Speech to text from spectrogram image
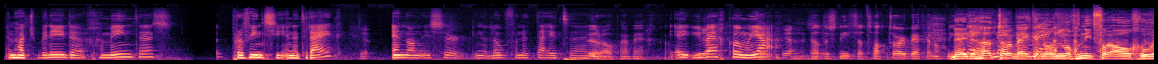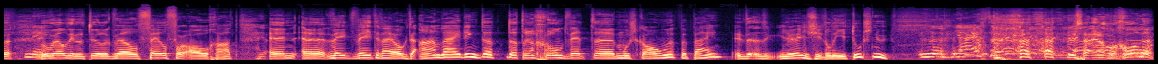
dan had je beneden gemeentes, provincie en het Rijk. Ja. En dan is er in de loop van de tijd eh, Europa bijgekomen. EU Ja. bijgekomen, ja. Ja. Dat is niet, dat had Torbeck er nog niet. Nee, Nee, dat had nee, dat- nog, nee. nog niet voor ogen. Hoewel, Nee. hoewel hij natuurlijk wel veel voor ogen had. Ja. En eh, weet, weten wij ook de aanleiding dat, dat er een grondwet eh, moest komen, Pepijn? Je, je zit al in je toets nu. Ja, echt hoor. We zijn nog begonnen.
